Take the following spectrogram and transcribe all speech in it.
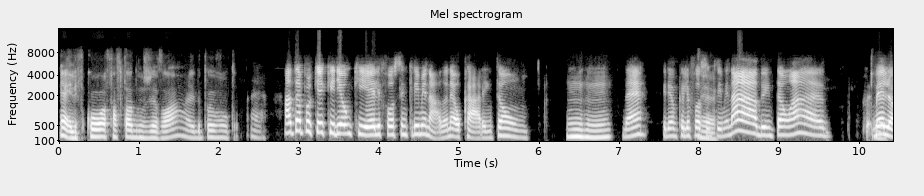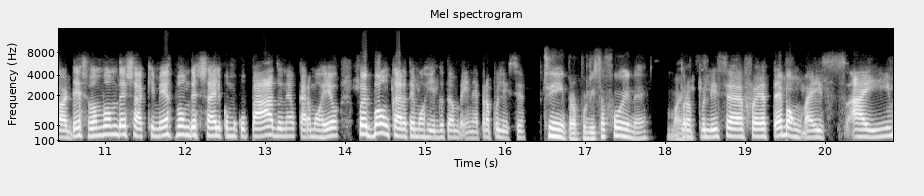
É, ele ficou afastado uns dias lá, e depois voltou. É. Até porque queriam que ele fosse incriminado, né, o cara. Então, Uhum. né? Queriam que ele fosse É. incriminado, então, ah, melhor, deixa, vamos, vamos deixar aqui mesmo, vamos deixar ele como culpado, né? O cara morreu. Foi bom o cara ter morrido também, né, pra polícia. Sim, pra polícia foi, né? Mas Pra polícia foi até bom, mas aí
